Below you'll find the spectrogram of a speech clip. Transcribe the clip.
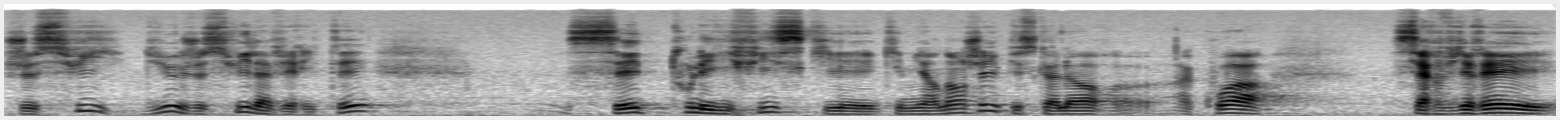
je suis Dieu, je suis la vérité, c'est tout l'édifice qui est, mis en danger, puisque alors, à quoi servirait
